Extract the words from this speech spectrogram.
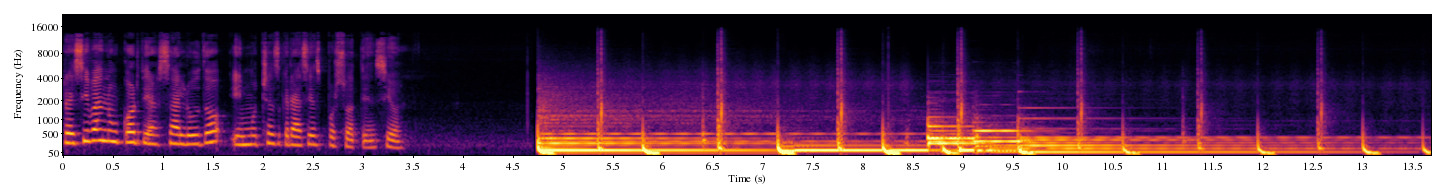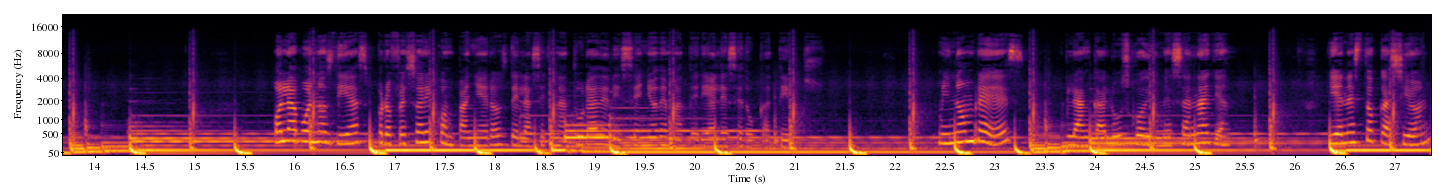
Reciban un cordial saludo y muchas gracias por su atención. Buenos días, profesor y compañeros de la asignatura de diseño de materiales educativos. Mi nombre es Blanca Luz Godínez Anaya y en esta ocasión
